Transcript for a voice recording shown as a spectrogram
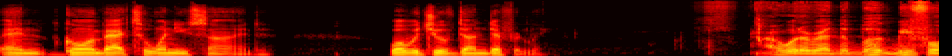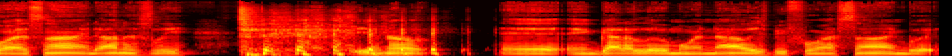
and going back to when you signed, what would you have done differently? I would have read the book before I signed, honestly. you know, and, and got a little more knowledge before I signed. But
